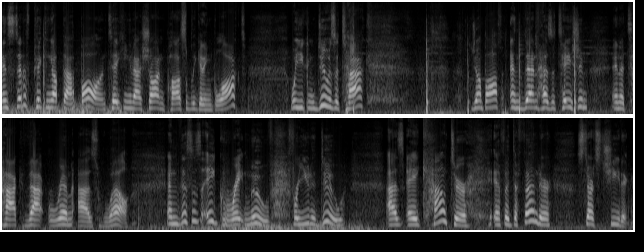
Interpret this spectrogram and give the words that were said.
instead of picking up that ball and taking that shot and possibly getting blocked, what you can do is attack, jump off, and then hesitation and attack that rim as well. And this is a great move for you to do as a counter if a defender starts cheating.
